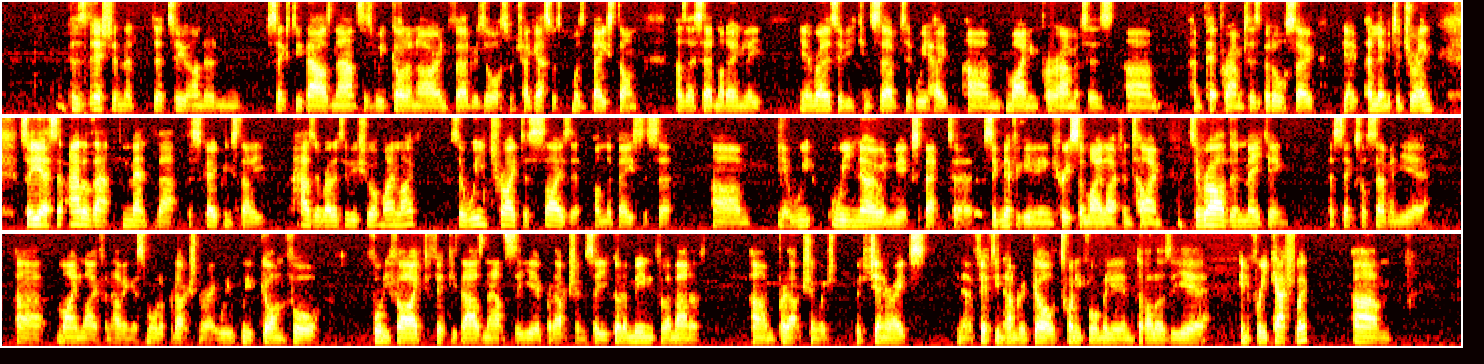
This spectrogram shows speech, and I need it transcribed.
position the, the 260,000 ounces we got in our inferred resource, which I guess was, was based on, as I said, not only, you know, relatively conservative, we hope, um, mining parameters um, and pit parameters, but also, you know, a limited drilling. So, yeah, so out of that meant that the scoping study has a relatively short mine life. So we tried to size it on the basis that um, you know we we know and we expect to significantly increase the mine life and time. So rather than making a six or seven year uh, mine life and having a smaller production rate, we, we've gone for 45 to 50,000 ounces a year production. So you've got a meaningful amount of um, production, which which generates you know 1,500 gold, 24 million dollars a year in free cash flow. Um,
